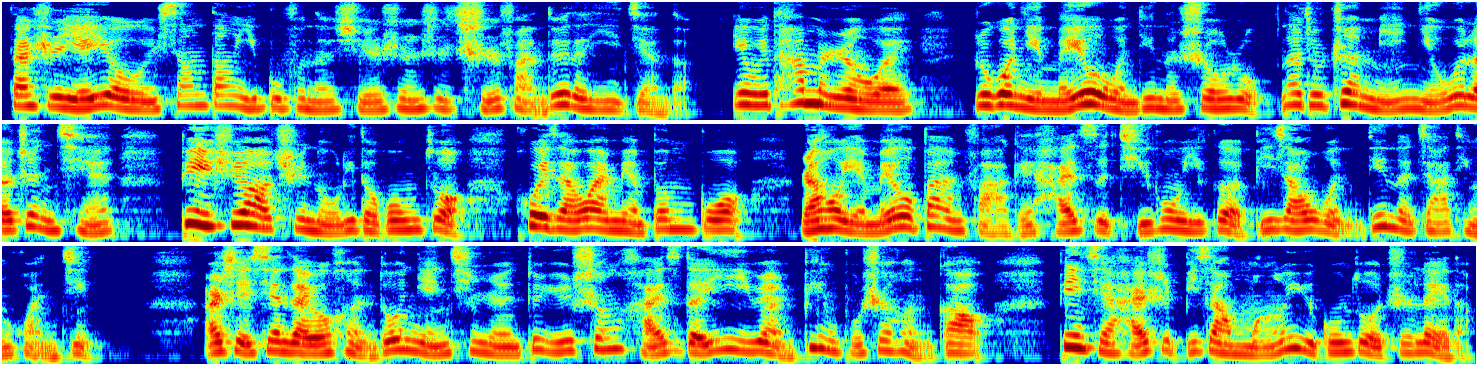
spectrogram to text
但是也有相当一部分的学生是持反对的意见的，因为他们认为，如果你没有稳定的收入，那就证明你为了挣钱必须要去努力的工作，会在外面奔波，然后也没有办法给孩子提供一个比较稳定的家庭环境。而且现在有很多年轻人对于生孩子的意愿并不是很高，并且还是比较忙于工作之类的，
